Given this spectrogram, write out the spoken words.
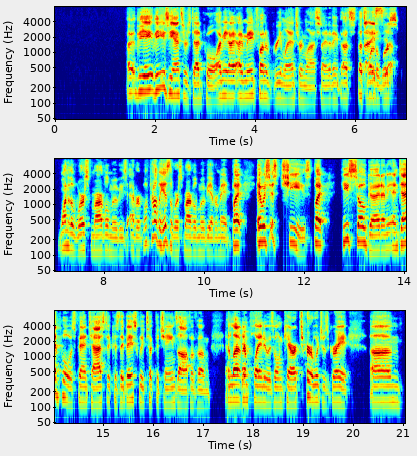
Uh, the the easy answer is Deadpool. I mean, I, I, made fun of Green Lantern last night. I think that's that's nice, one of the worst yeah. one of the worst Marvel movies ever. Well, probably is the worst Marvel movie ever made. But it was just cheese. But he's so good. I mean, and Deadpool was fantastic because they basically took the chains off of him and let him play into his own character, which was great. Um,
